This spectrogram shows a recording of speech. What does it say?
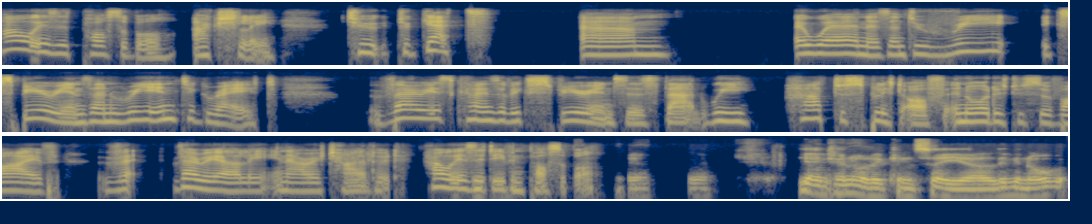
how is it possible actually to to get um awareness and to re-experience and reintegrate various kinds of experiences that we had to split off in order to survive ve very early in our childhood. How is it even possible? Yeah. Yeah. Yeah, in general, you can say a living or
